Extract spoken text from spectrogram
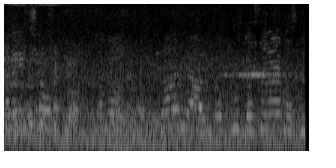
hani çok tamam. Kar yağıyor, burada Saraybosna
